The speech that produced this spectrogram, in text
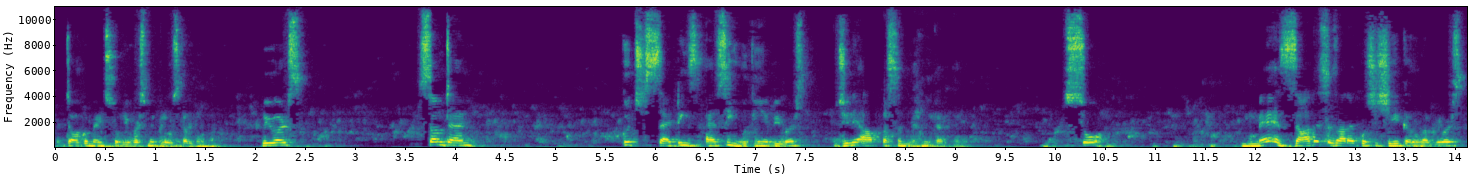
ڈاکومنٹس کو ویورس میں کلوز کر دوں گا۔ ویورس سم ٹائم کچھ سیٹنگز ایسی ہوتی ہیں ویورس جنہیں آپ پسند نہیں کرتے سو میں زیادہ سے زیادہ کوشش یہ کروں گا ویورس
